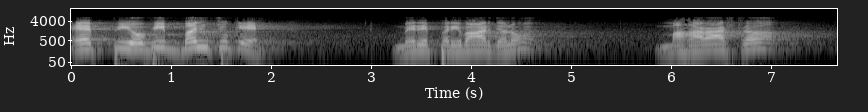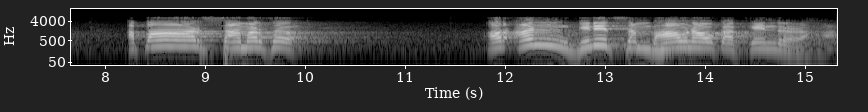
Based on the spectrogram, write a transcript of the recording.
एफपीओ भी बन चुके हैं। मेरे परिवारजनों, महाराष्ट्र अपार सामर्थ्य और अनगिनित संभावनाओं का केंद्र रहा है।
